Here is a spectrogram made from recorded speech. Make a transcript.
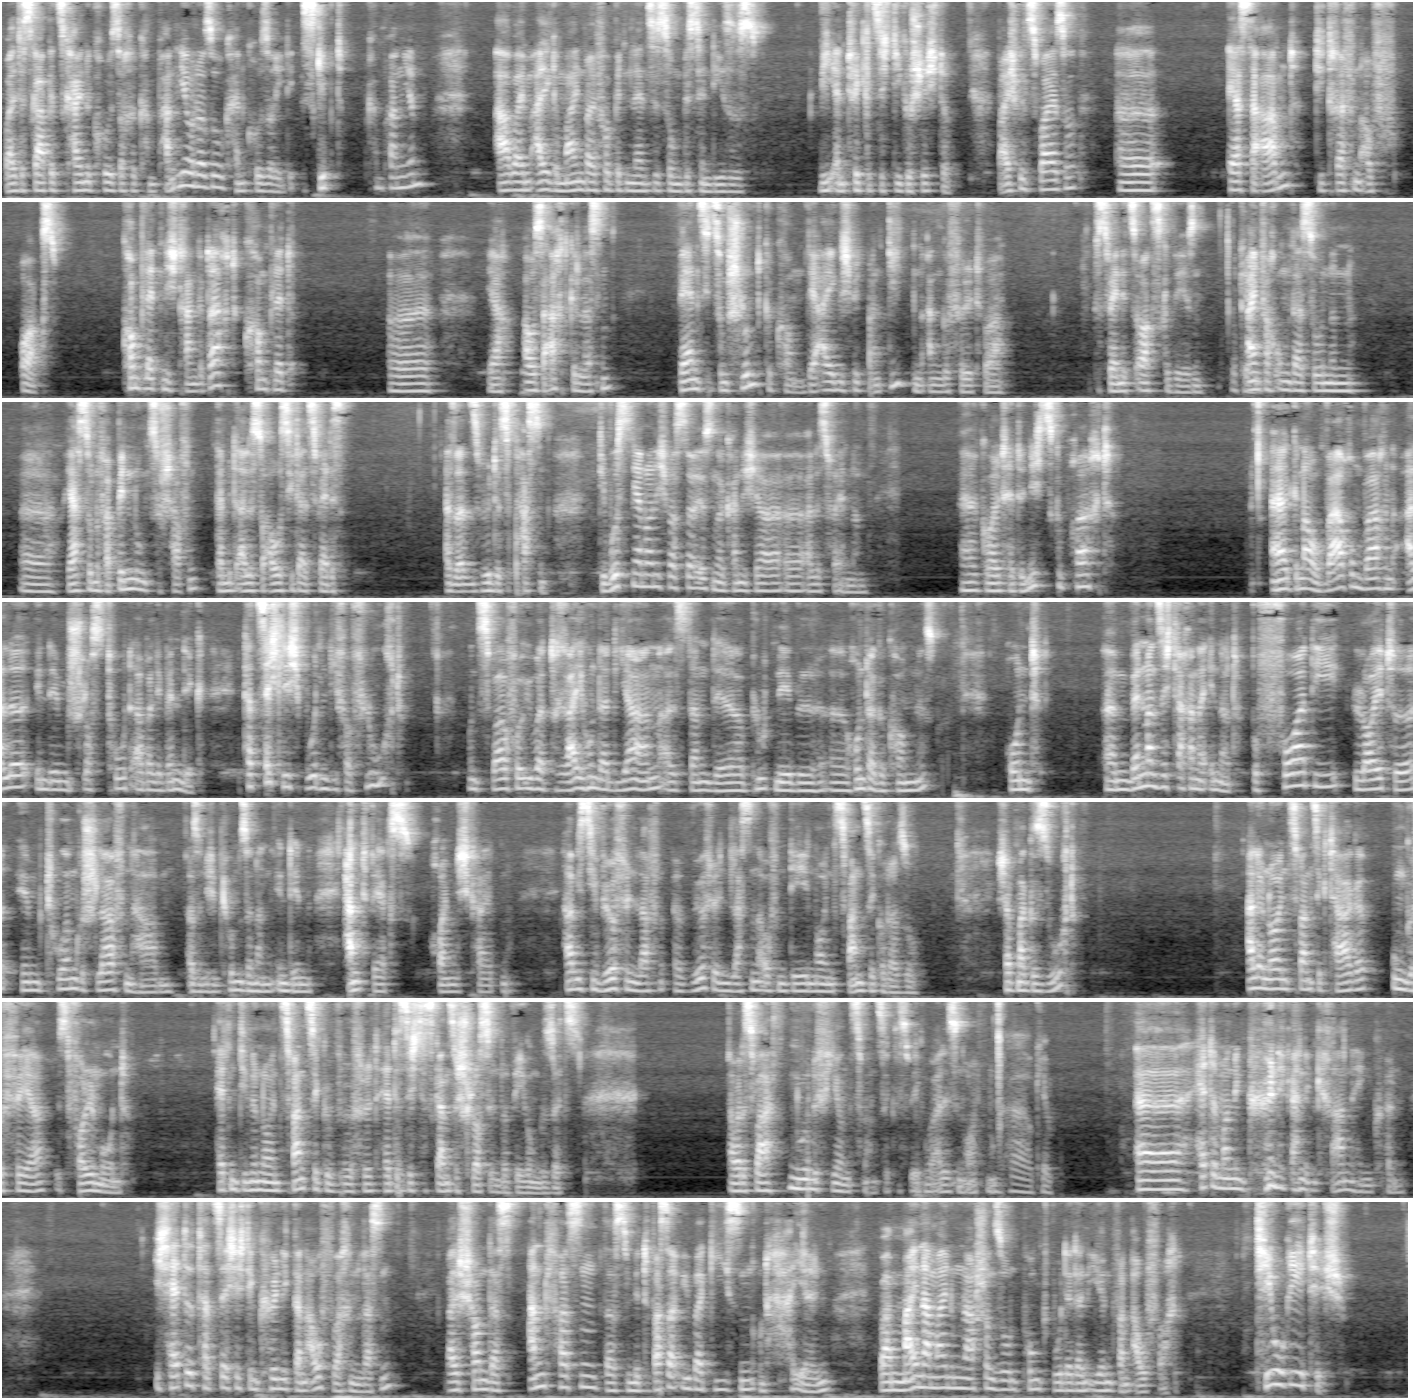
Weil es gab jetzt keine größere Kampagne oder so, keine größere Idee. Es gibt Kampagnen, aber im Allgemeinen bei Forbidden Lands ist so ein bisschen dieses, wie entwickelt sich die Geschichte. Beispielsweise, äh, erster Abend, die treffen auf Orks. Komplett nicht dran gedacht, komplett äh, ja, außer Acht gelassen, wären sie zum Schlund gekommen, der eigentlich mit Banditen angefüllt war. Das wären jetzt Orks gewesen. Okay. Einfach um da so einen, äh, ja, so eine Verbindung zu schaffen, damit alles so aussieht, als wäre das, also als würde es passen. Die wussten ja noch nicht, was da ist, und da kann ich ja äh, alles verändern. Äh, Gold hätte nichts gebracht. Äh, genau, warum waren alle in dem Schloss tot, aber lebendig? Tatsächlich wurden die verflucht und zwar vor über 300 Jahren, als dann der Blutnebel äh, runtergekommen ist. Und ähm, wenn man sich daran erinnert, bevor die Leute im Turm geschlafen haben, also nicht im Turm, sondern in den Handwerksräumlichkeiten, habe ich sie würfeln, la äh, würfeln lassen auf ein D29 oder so. Ich habe mal gesucht. Alle 29 Tage ungefähr ist Vollmond. Hätten die eine 29 gewürfelt, hätte sich das ganze Schloss in Bewegung gesetzt. Aber das war nur eine 24, deswegen war alles in Ordnung. Ah, okay. Äh, hätte man den König an den Kran hängen können. Ich hätte tatsächlich den König dann aufwachen lassen, weil schon das Anfassen, das mit Wasser übergießen und heilen, war meiner Meinung nach schon so ein Punkt, wo der dann irgendwann aufwacht. Theoretisch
